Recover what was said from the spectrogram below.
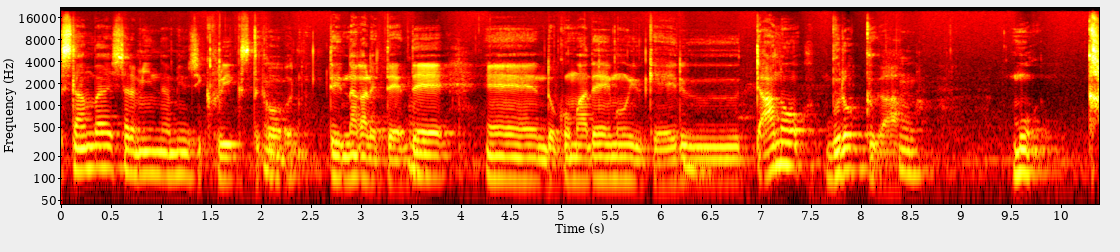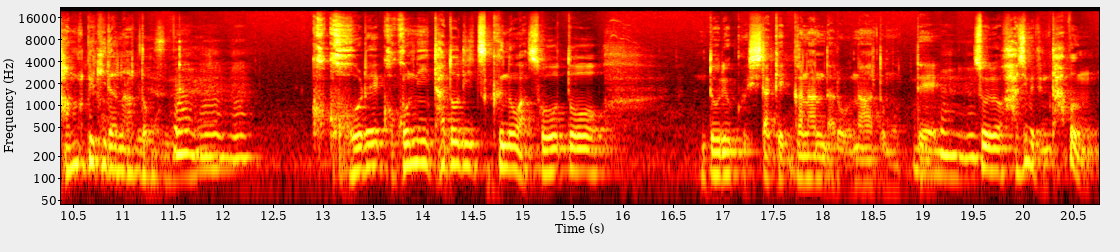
スタンバイしたらみんなミュージックフリークスってこう、で流れて、で、えーどこまでも行ける」ってあのブロックが、もう完璧だなと。ね。ここれここにたどり着くのは相当努力した結果なんだろうなと思って、それを初めて多分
